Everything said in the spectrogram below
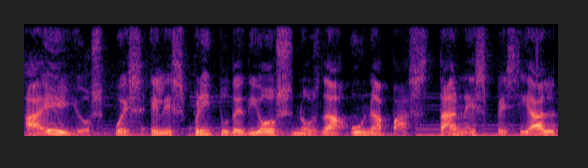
a ellos, pues el Espíritu de Dios nos da una paz tan especial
